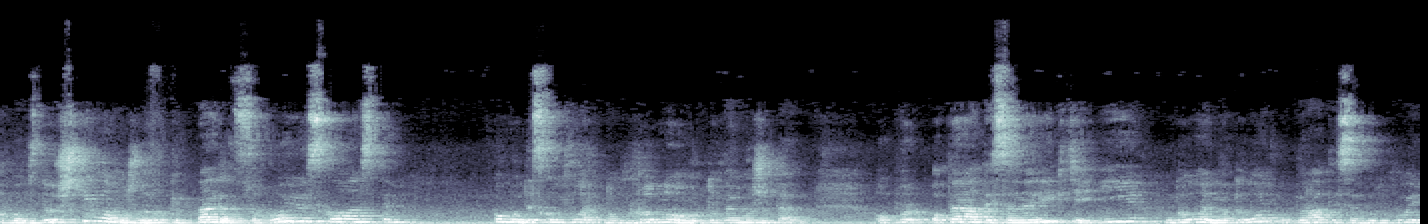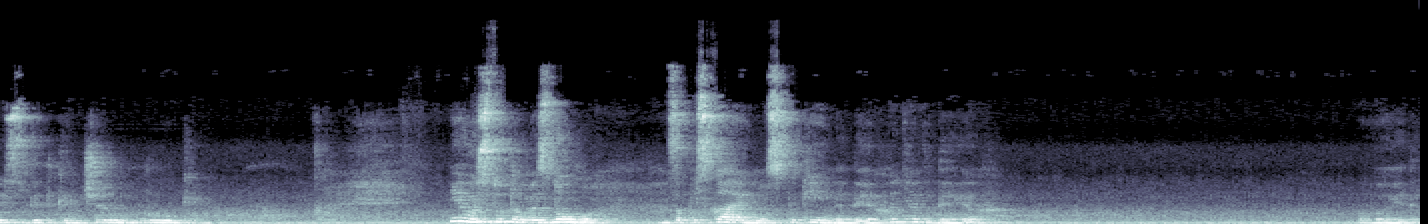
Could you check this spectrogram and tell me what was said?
або вздовж тіла, можна руки перед собою скласти. Кому дискомфортно в грудному, то ви можете опиратися на лікті і долонь на долонь опиратися головою собі таким чином в руки. І ось тут ми знову запускаємо спокійне дихання, вдих, видих.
